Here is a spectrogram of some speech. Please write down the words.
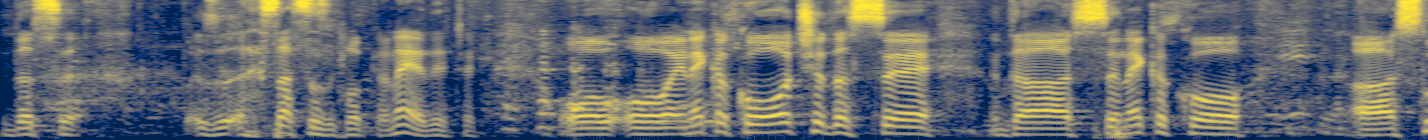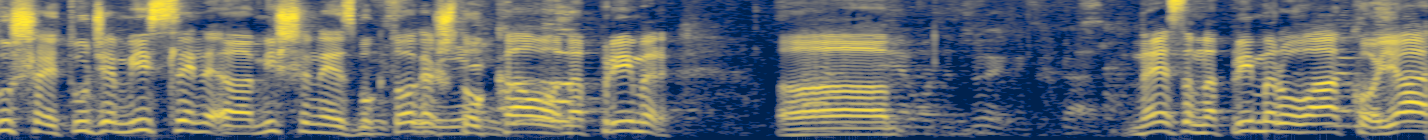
da se sad sam zaklopio, ne, ne, čekaj. Ovaj, nekako hoće da se, da se nekako a, slušaju tuđe mislen, a, mišljene zbog toga što kao, na primjer, a, ne znam, na primjer ovako, ja,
